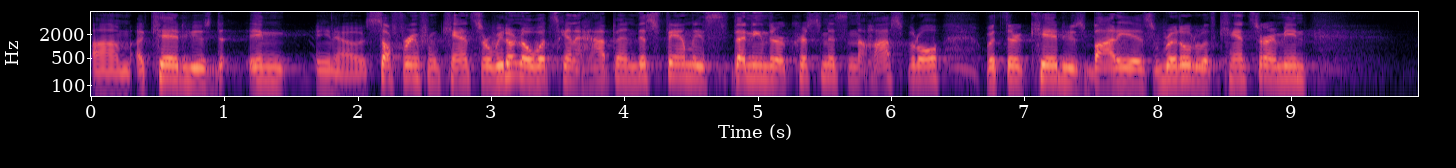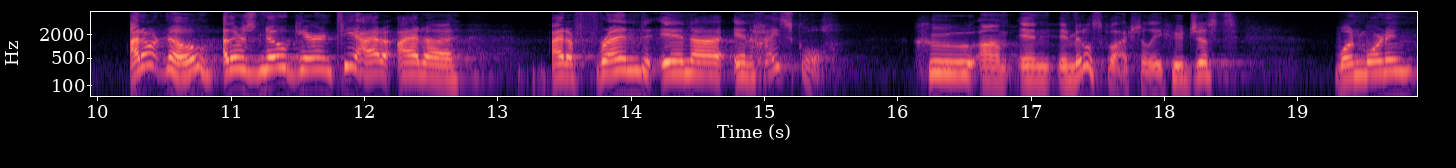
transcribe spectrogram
um, a kid who's in, you know, suffering from cancer. We don't know what's going to happen. This family is spending their Christmas in the hospital with their kid whose body is riddled with cancer. I mean, I don't know. There's no guarantee. I had, had a, I had a friend in, uh, in high school who, um, in, in middle school actually, who just one morning,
